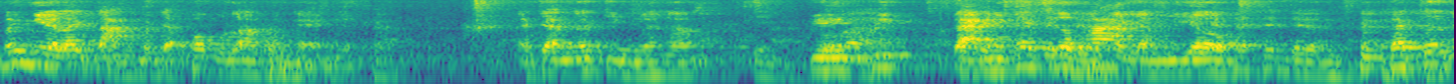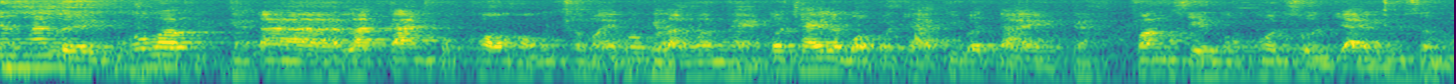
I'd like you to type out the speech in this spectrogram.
ไม่มีอะไรต่างไปจากพ่อขุนรามคำแหงเลยอาจารย์ก็จริงนะครับจริงเพียงแต่แค่เสื้อผ้าอย่างเดียวแค่เดิมแพทเทิร์นทั้งนั้นเลย เพราะว่าอ่าหลักการปกครองของสมัยพระพลังรามคำแหงก็ใช้ระบบประชาธิปไตย ฟังเสียงของคนส่วนใหญ่อยู่เสม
